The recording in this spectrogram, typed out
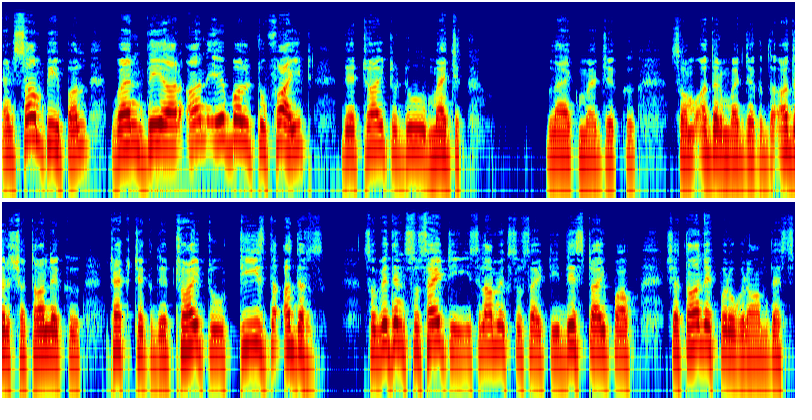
And some people, when they are unable to fight, they try to do magic black magic, some other magic, the other shatanic tactic. They try to tease the others. So within society, Islamic society, this type of shatanic program, this,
